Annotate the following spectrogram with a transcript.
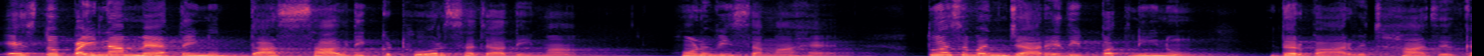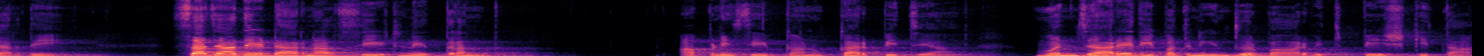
ਇਸ ਤੋਂ ਪਹਿਲਾਂ ਮੈਂ ਤੈਨੂੰ 10 ਸਾਲ ਦੀ ਕਠੋਰ ਸਜ਼ਾ ਦੇਵਾਂ। ਹੁਣ ਵੀ ਸਮਾਂ ਹੈ। ਤੂੰ ਇਸ ਬੰਜਾਰੇ ਦੀ ਪਤਨੀ ਨੂੰ ਦਰਬਾਰ ਵਿੱਚ ਹਾਜ਼ਰ ਕਰ ਦੇ। ਸਜ਼ਾ ਦੇ ਡਰ ਨਾਲ ਸੇਠ ਨੇ ਤੁਰੰਤ ਆਪਣੇ ਸੇਵਕਾਂ ਨੂੰ ਘਰ ਭੇਜਿਆ। ਵੰਜਾਰੇ ਦੀ ਪਤਨੀ ਨੂੰ ਦਰਬਾਰ ਵਿੱਚ ਪੇਸ਼ ਕੀਤਾ।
